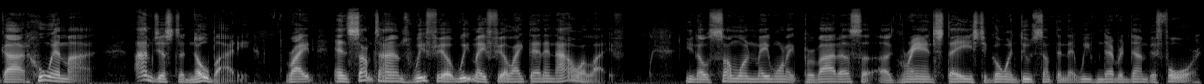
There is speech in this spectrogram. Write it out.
God, who am I? I'm just a nobody, right? And sometimes we feel we may feel like that in our life. You know, someone may want to provide us a, a grand stage to go and do something that we've never done before.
